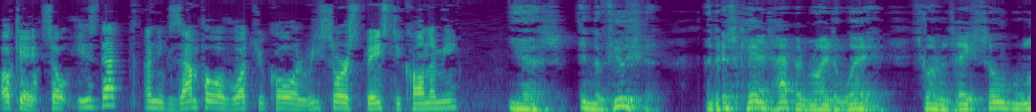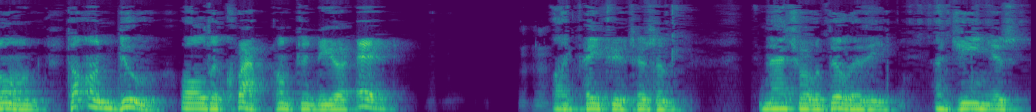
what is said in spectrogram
Okay, so is that an example of what you call a resource-based economy? Yes, in the future. And this can't happen right away. It's going to take so long to undo all the crap pumped into your head, mm-hmm. like patriotism, natural ability, a genius.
